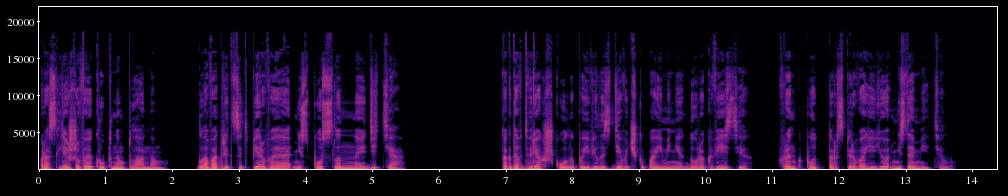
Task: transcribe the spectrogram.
Прослеживая крупным планом. Глава 31. Неспосланное дитя. Когда в дверях школы появилась девочка по имени Дора Квези, Фрэнк Поттер сперва ее не заметил.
